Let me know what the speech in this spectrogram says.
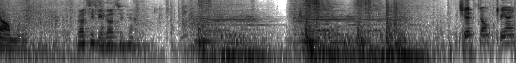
Ne amına. Go tipi go tipi. Jet long behind.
